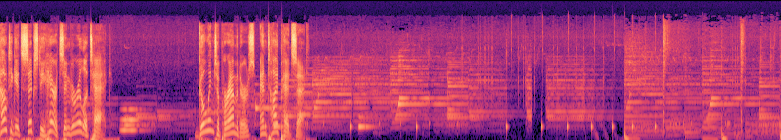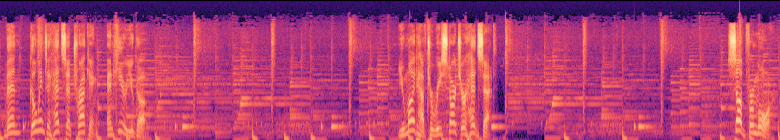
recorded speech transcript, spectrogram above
How to get 60 Hz in Gorilla Tag. Go into Parameters and type Headset. Then, go into Headset Tracking, and here you go. You might have to restart your headset. Sub for more.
